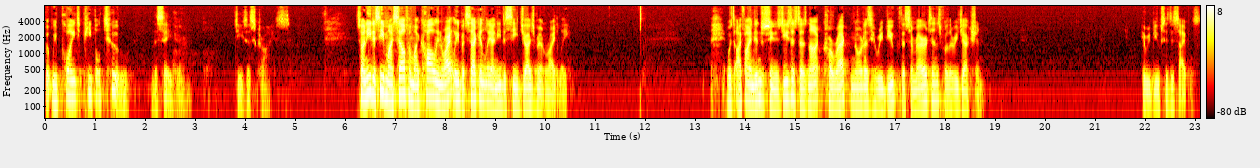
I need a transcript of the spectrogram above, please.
but we point people to the Savior, Jesus Christ. So I need to see myself and my calling rightly, but secondly, I need to see judgment rightly. What I find interesting is Jesus does not correct nor does he rebuke the Samaritans for their rejection. He rebukes his disciples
